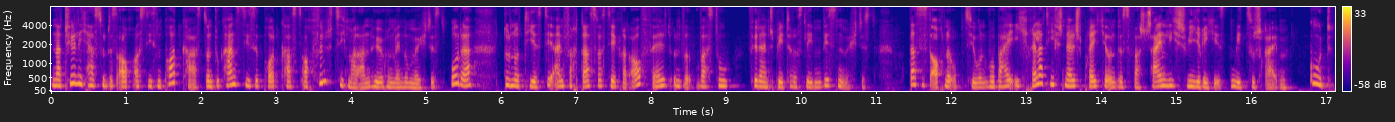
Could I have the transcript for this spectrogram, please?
Natürlich hast du das auch aus diesem Podcast und du kannst diese Podcasts auch 50 Mal anhören, wenn du möchtest. Oder du notierst dir einfach das, was dir gerade auffällt und was du für dein späteres Leben wissen möchtest. Das ist auch eine Option, wobei ich relativ schnell spreche und es wahrscheinlich schwierig ist, mitzuschreiben. Gut.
